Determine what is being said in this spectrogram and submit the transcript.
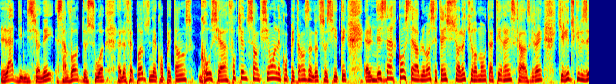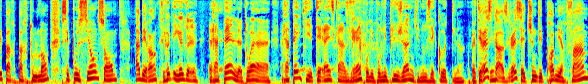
la démissionner. Ça va de soi. Elle fait preuve d'une incompétence grossière. Faut qu'il y ait une sanction à l'incompétence dans notre société. Elle hmm. dessert considérablement cette institution-là qui remonte à Thérèse Casgrain, qui est ridiculisée par, par tout le monde. Ses positions sont aberrantes. Écoute, rappelle, toi, euh, rappelle qui est Thérèse Casgrain pour les, pour les plus jeunes qui nous écoutent. Là. Ben, Thérèse Casgrain, c'est une des premières femmes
